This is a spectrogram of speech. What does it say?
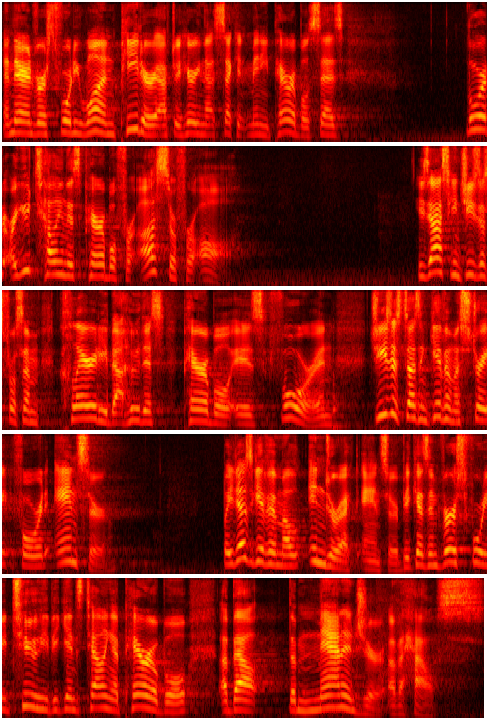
And there in verse 41, Peter, after hearing that second mini parable, says, Lord, are you telling this parable for us or for all? He's asking Jesus for some clarity about who this parable is for. And Jesus doesn't give him a straightforward answer. But he does give him an indirect answer because in verse 42, he begins telling a parable about the manager of a house.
